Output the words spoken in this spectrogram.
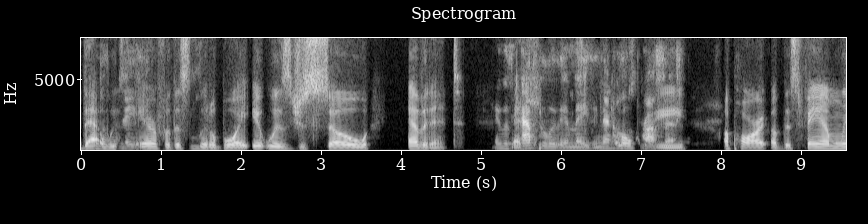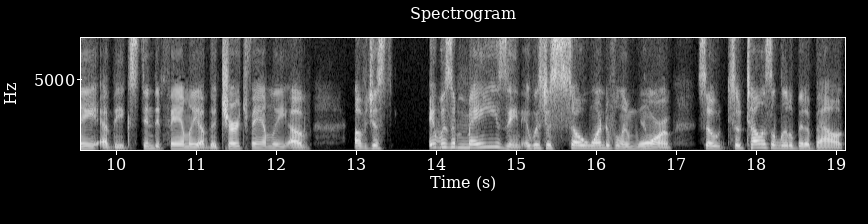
that was, was there for this little boy. It was just so evident. It was absolutely amazing. That whole process. A part of this family, of the extended family, of the church family, of of just it was amazing. It was just so wonderful and warm. So so tell us a little bit about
